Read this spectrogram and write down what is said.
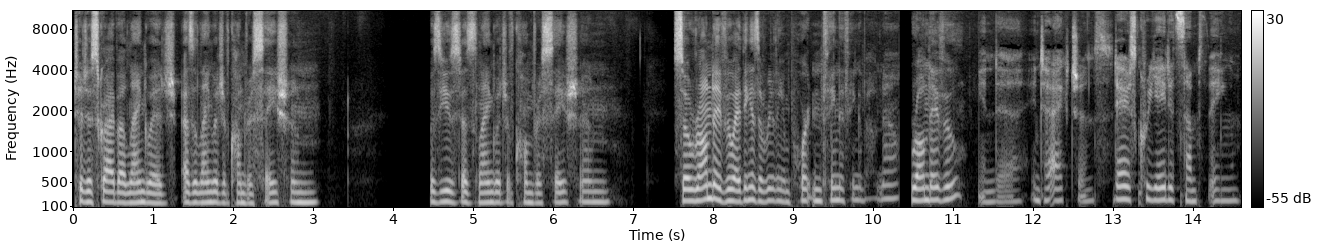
to describe a language as a language of conversation. It was used as language of conversation. So rendezvous, I think, is a really important thing to think about now. Rendezvous. In the interactions, there's created something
